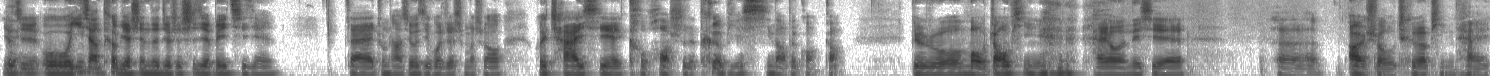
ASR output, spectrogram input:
尤其我我印象特别深的就是世界杯期间，在中场休息或者什么时候会插一些口号式的特别洗脑的广告，比如某招聘，还有那些呃二手车平台，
